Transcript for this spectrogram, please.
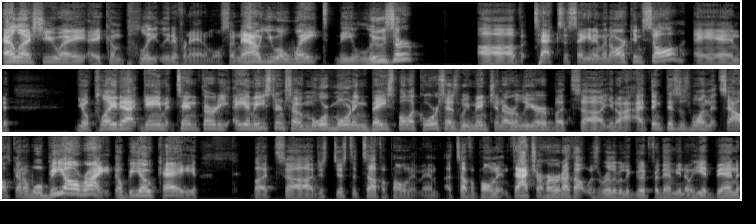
LSU a, a completely different animal. So now you await the loser of Texas A&M and Arkansas, and – You'll play that game at 10:30 a.m. Eastern, so more morning baseball, of course, as we mentioned earlier. But uh, you know, I, I, think this is one that South kind of will be all right. They'll be okay, but uh, just just a tough opponent, man. A tough opponent. And Thatcher Hurd, I thought was really really good for them. You know, he had been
